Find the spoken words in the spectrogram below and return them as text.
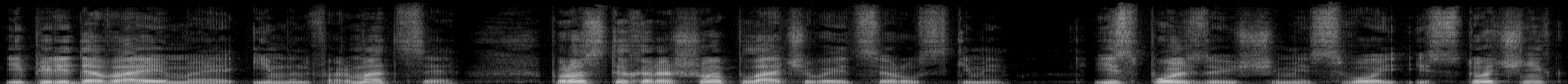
И передаваемая им информация просто хорошо оплачивается русскими, использующими свой источник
